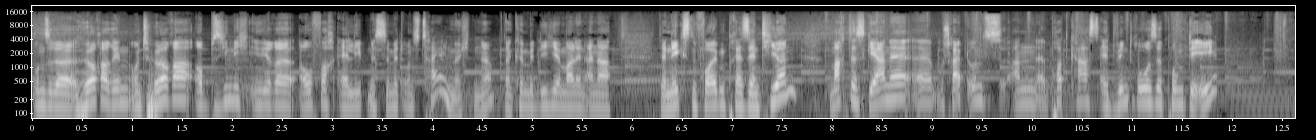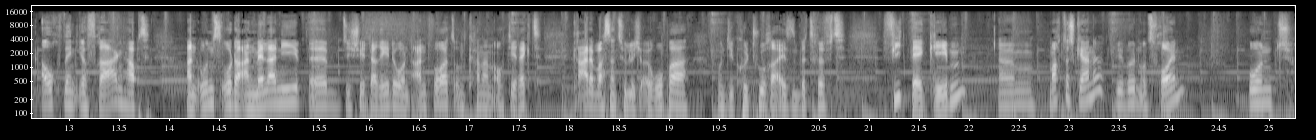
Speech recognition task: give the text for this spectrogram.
unsere Hörerinnen und Hörer, ob sie nicht ihre Aufwacherlebnisse mit uns teilen möchten. Ne? Dann können wir die hier mal in einer der nächsten Folgen präsentieren. Macht es gerne, äh, schreibt uns an podcast.windrose.de. Auch wenn ihr Fragen habt an uns oder an Melanie, äh, die steht da Rede und Antwort und kann dann auch direkt, gerade was natürlich Europa und die Kulturreisen betrifft, Feedback geben. Ähm, macht es gerne, wir würden uns freuen. Und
